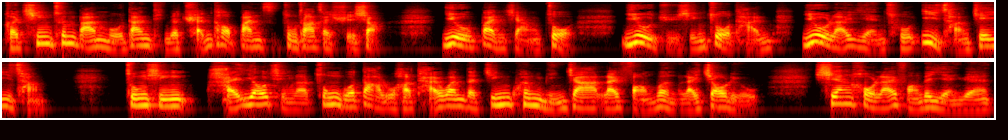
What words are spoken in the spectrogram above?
和青春版《牡丹亭》的全套班子驻扎在学校，又办讲座，又举行座谈，又来演出，一场接一场。中心还邀请了中国大陆和台湾的金昆名家来访问、来交流。先后来访的演员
